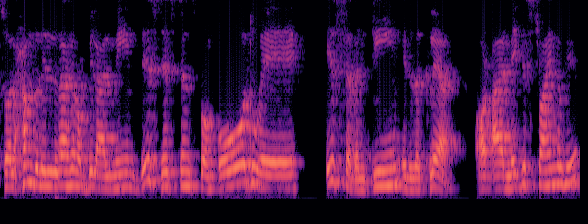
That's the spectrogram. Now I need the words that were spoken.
So Alhamdulillah Rabbil Alameen, this distance from O to A is 17. It is a clear. Or I make this triangle here.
